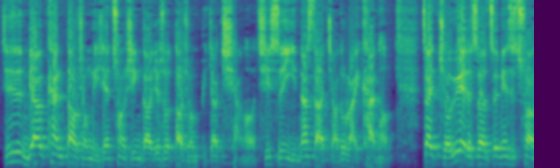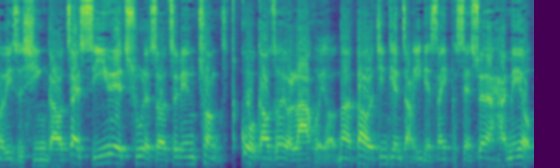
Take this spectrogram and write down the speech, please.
其实你不要看道琼领先创新高，就说道琼比较强哦。其实以 NASA 角度来看哈，在九月的时候这边是创了历史新高。在十一月初的时候，这边创过高之后又拉回哦，那到了今天涨了一点三一 percent，虽然还没有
